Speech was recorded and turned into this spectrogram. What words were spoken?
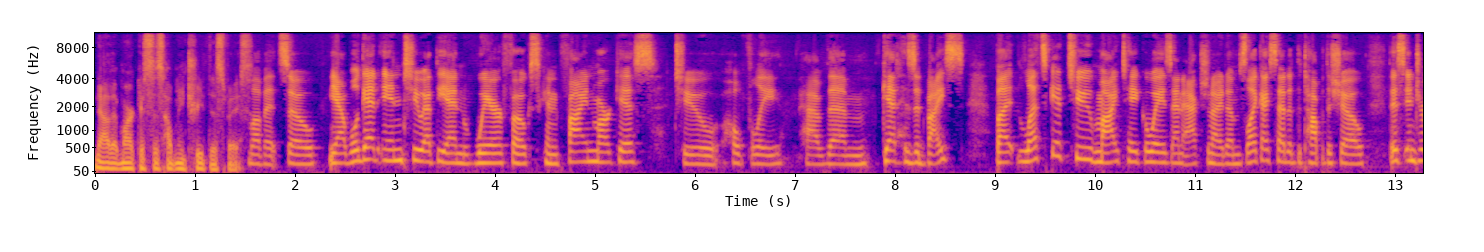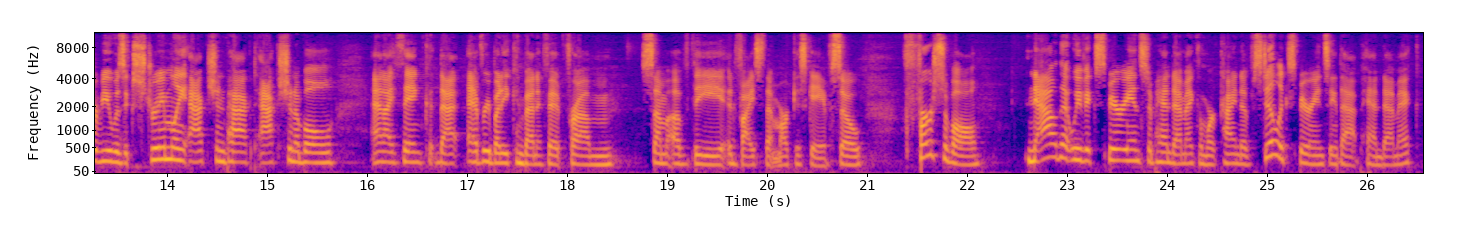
now that Marcus has helped me treat this space. Love it. So yeah, we'll get into at the end where folks can find Marcus to hopefully have them get his advice. But let's get to my takeaways and action items. Like I said at the top of the show, this interview was extremely action packed, actionable, and I think that everybody can benefit from some of the advice that Marcus gave. So first of all, now that we've experienced a pandemic and we're kind of still experiencing that pandemic,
